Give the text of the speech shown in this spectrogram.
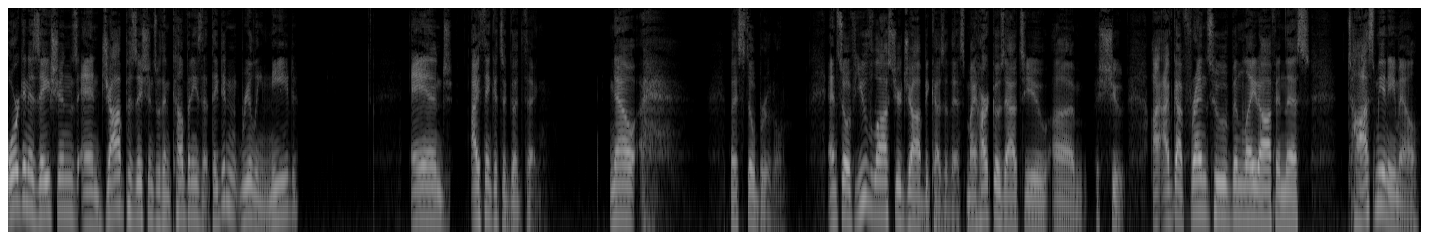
organizations and job positions within companies that they didn't really need. And I think it's a good thing. Now, but it's still brutal. And so if you've lost your job because of this, my heart goes out to you. Um, shoot, I, have got friends who have been laid off in this. Toss me an email.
